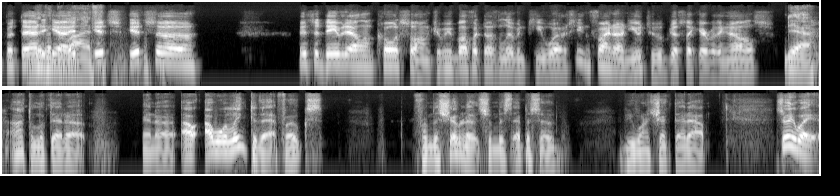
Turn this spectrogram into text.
but that yeah, it's, it's it's a it's a David Allan Coe song. Jimmy Buffett doesn't live in Key West. You can find it on YouTube just like everything else. Yeah, I have to look that up, and uh, I, I will link to that, folks, from the show notes from this episode, if you want to check that out. So anyway,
